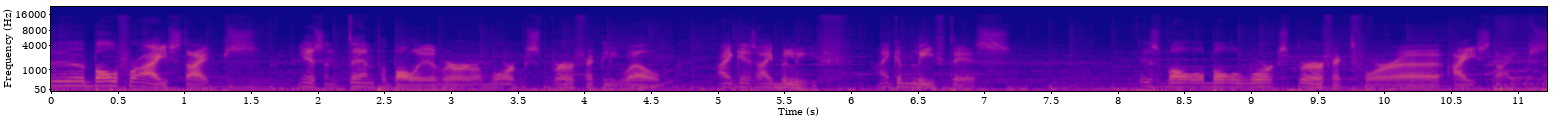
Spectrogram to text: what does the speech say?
uh, ball for ice types. Yes, and Tempo Ball works perfectly well. I guess I believe. I can believe this. This ball ball works perfect for uh, ice types.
